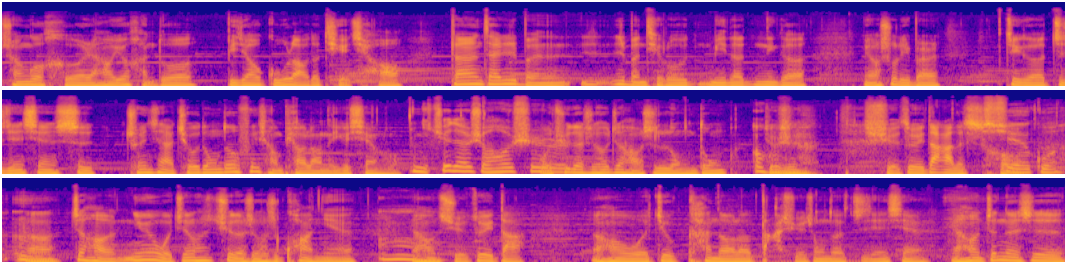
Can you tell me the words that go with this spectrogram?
穿过河，然后有很多比较古老的铁桥。当然，在日本日日本铁路迷的那个描述里边儿，这个指尖线是春夏秋冬都非常漂亮的一个线路。你去的时候是我去的时候正好是隆冬，哦就是雪最大的时候。雪过，嗯、嗯，正好因为我当时去的时候是跨年，嗯然后雪最大，然后我就看到了大雪中的指尖线，然后真的是，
